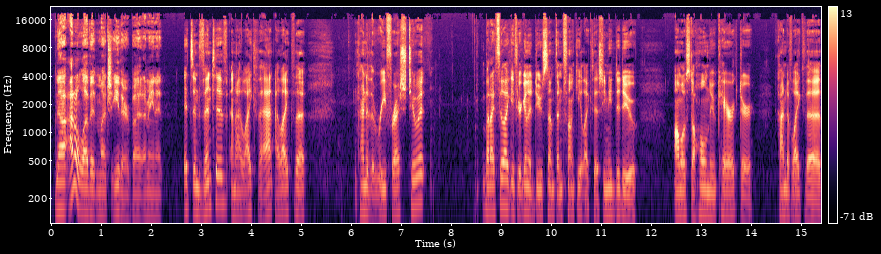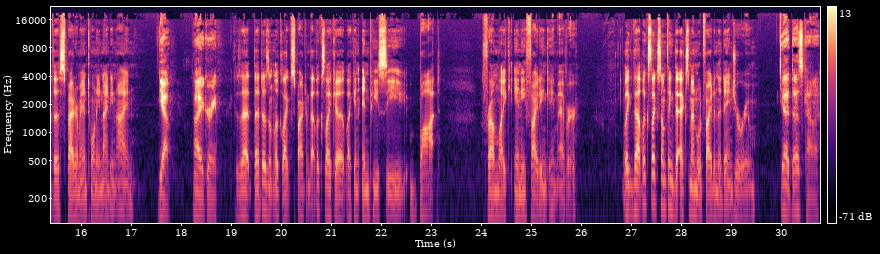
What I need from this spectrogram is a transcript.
No, I don't love it much either, but I mean, it, It's inventive and I like that. I like the kind of the refresh to it. But I feel like if you're going to do something funky like this, you need to do almost a whole new character, kind of like the the Spider-Man 2099 yeah, I agree. Because that that doesn't look like Spider. Man. That looks like a like an NPC bot from like any fighting game ever. Like that looks like something the X-Men would fight in the Danger Room. Yeah, it does kind of.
